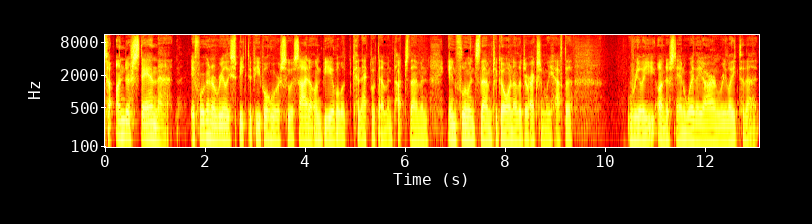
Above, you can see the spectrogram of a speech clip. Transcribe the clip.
to understand that, if we're going to really speak to people who are suicidal and be able to connect with them and touch them and influence them to go another direction, we have to really understand where they are and relate to that.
